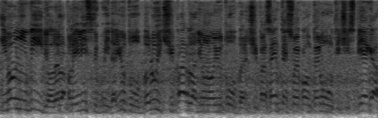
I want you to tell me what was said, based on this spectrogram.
In ogni video della playlist guida YouTube lui ci parla di uno youtuber, ci presenta i suoi contenuti, ci spiega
